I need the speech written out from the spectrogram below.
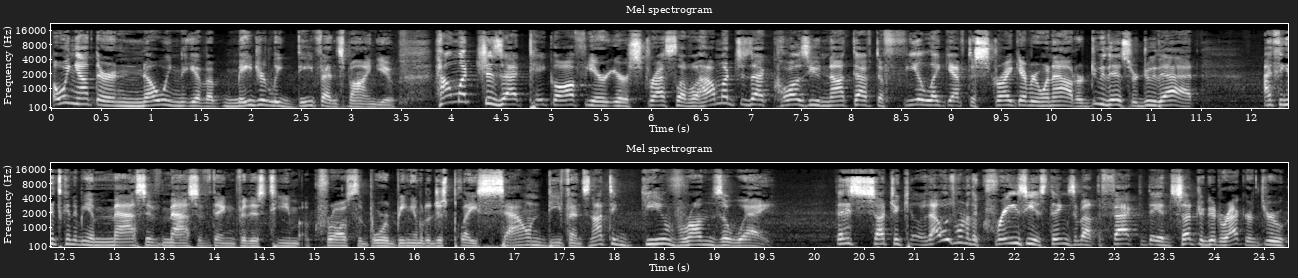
going out there and knowing that you have a major league defense behind you. How much does that take off your, your stress level? How much does that cause you not to have to feel like you have to strike everyone out or do this or do that? I think it's going to be a massive, massive thing for this team across the board, being able to just play sound defense, not to give runs away. That is such a killer. That was one of the craziest things about the fact that they had such a good record through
